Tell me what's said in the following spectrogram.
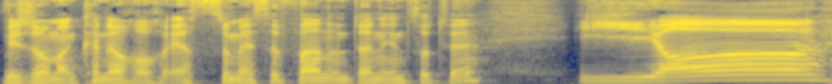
Wieso? Man kann doch auch erst zur Messe fahren und dann ins Hotel? Ja,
